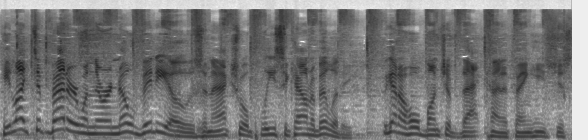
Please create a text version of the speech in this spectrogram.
He liked it better when there were no videos and actual police accountability. We got a whole bunch of that kind of thing. He's just,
